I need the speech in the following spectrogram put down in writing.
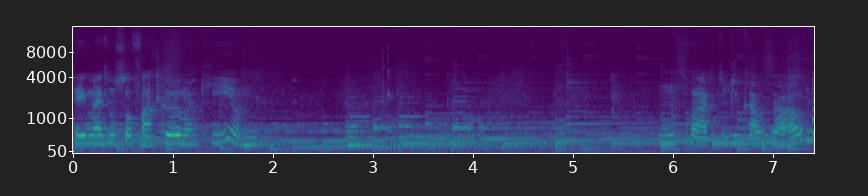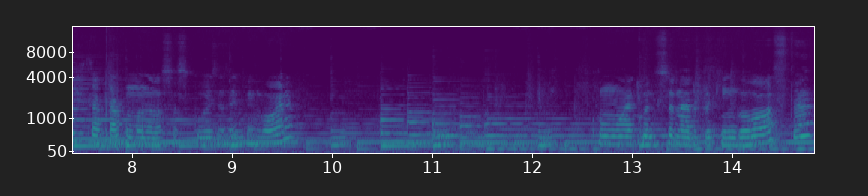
Tem mais um sofá-cama aqui, ó. quarto de casal. A gente tá arrumando nossas coisas aí pra ir embora. Com ar-condicionado para quem gosta.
